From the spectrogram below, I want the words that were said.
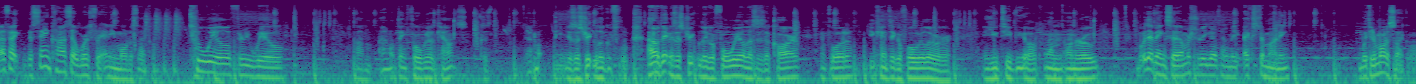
Matter of fact, the same concept works for any motorcycle. Two wheel, three wheel. Um, I don't think four wheel counts because I don't think there's a street legal. I don't think there's a street legal four wheel unless it's a car in Florida. You can't take a four wheeler or a UTV off on on road. But with that being said, I'm gonna show you guys how to make extra money with your motorcycle.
